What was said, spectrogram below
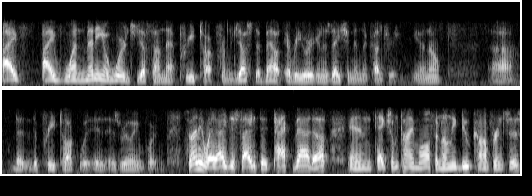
I've I've won many awards just on that pre-talk from just about every organization in the country. You know, uh, the the pre-talk w- is, is really important. So anyway, I decided to pack that up and take some time off and only do conferences.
